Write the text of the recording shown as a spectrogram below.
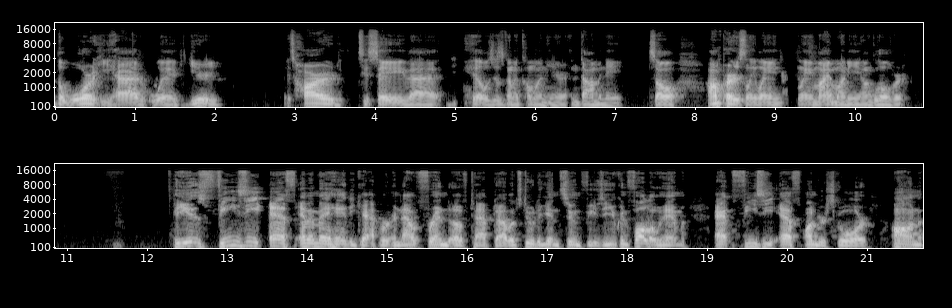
the war he had with Yuri, it's hard to say that Hill's just gonna come in here and dominate. So I'm personally laying laying my money on Glover. He is Feezy F, MMA handicapper, and now friend of Tapped Out. Let's do it again soon, Feezy. You can follow him at Feezy F underscore on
